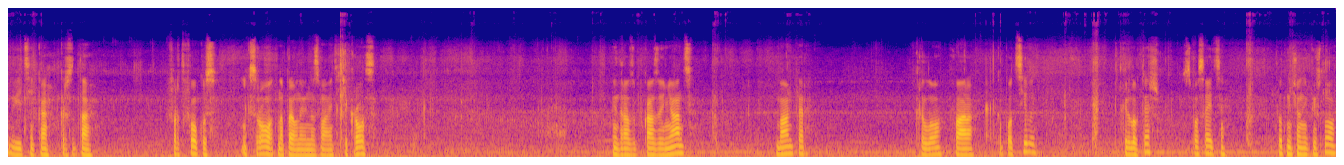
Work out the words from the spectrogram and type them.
Дивіться, яка красота. Ford Focus X-Road, напевно він називається, чи Cross. Відразу показую нюанс. Бампер, крило, фара, капот цілий. Підкрилок теж спасається. Тут нічого не пішло,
